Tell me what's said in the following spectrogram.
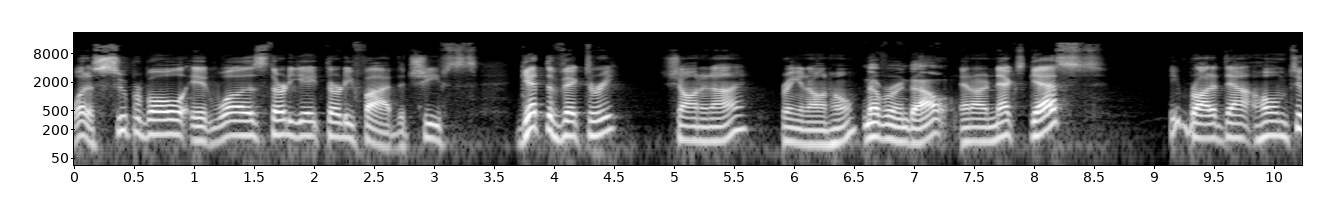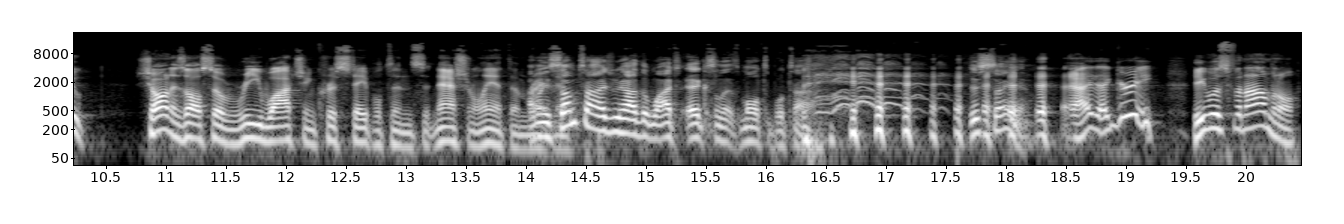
What a Super Bowl it was, 38-35. The Chiefs get the victory. Sean and I bring it on home. Never in doubt. And our next guest, he brought it down home too. Sean is also re-watching Chris Stapleton's national anthem. I right mean, now. sometimes you have to watch excellence multiple times. Just saying. I agree. He was phenomenal.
